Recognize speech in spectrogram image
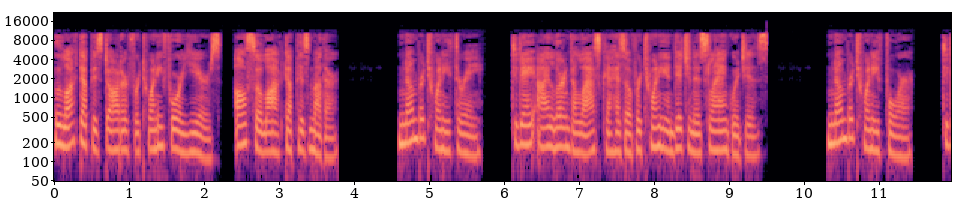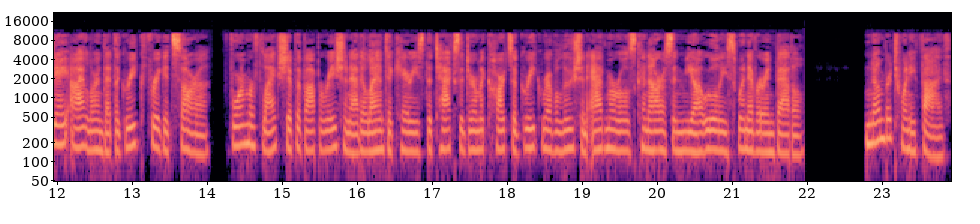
who locked up his daughter for 24 years, also locked up his mother. Number 23. Today I learned Alaska has over 20 indigenous languages. Number 24. Today I learned that the Greek frigate Psara, former flagship of Operation Atalanta carries the taxidermic hearts of Greek Revolution admirals Kanaris and Miaoulis whenever in battle. Number 25.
